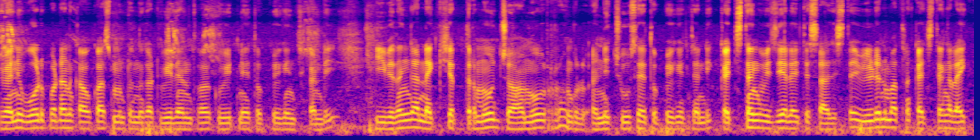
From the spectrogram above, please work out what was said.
ఇవన్నీ ఓడిపోవడానికి అవకాశం ఉంటుంది కాబట్టి వీలైనంత వరకు వీటిని అయితే ఉపయోగించకండి. ఈ విధంగా నక్షత్రము జాము రంగులు అన్నీ చూసి అయితే ఉపయోగించండి. ఖచ్చితంగా విజయాలు అయితే సాధిస్తే వీడియోని మాత్రం ఖచ్చితంగా లైక్ చేయండి.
